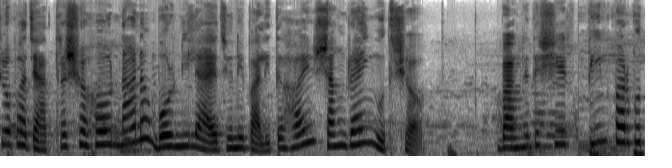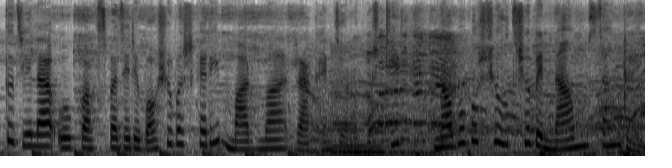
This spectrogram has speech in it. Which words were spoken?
শোভাযাত্রা সহ নানা বর্ণিলা আয়োজনে পালিত হয় সাংগ্রাইং উৎসব। বাংলাদেশের তিন পার্বত্য জেলা ও কক্সবাজারে বসবাসকারী মারমা রাখাইন জনগোষ্ঠীর নববর্ষ উৎসবের নাম সাংগ্রাইং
